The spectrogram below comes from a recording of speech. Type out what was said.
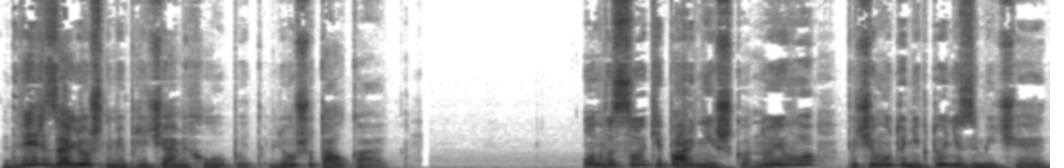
Дверь за Лешными плечами хлопает, Лешу толкают. Он высокий парнишка, но его почему-то никто не замечает.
